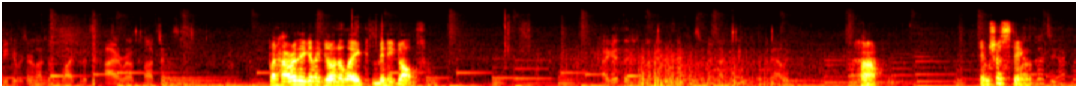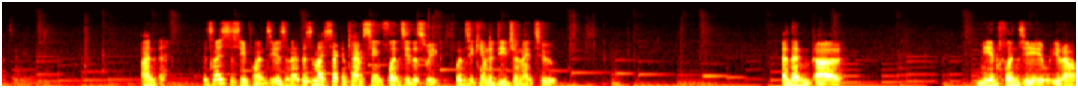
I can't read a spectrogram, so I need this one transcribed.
VTubers are allowed to apply for this IRL contest. But how are they gonna go to like mini golf? I guess they just want to make it 50, so they're not gonna make it to the finale. Huh. Interesting. I, it's nice to see Flinzy, isn't it? This is my second time seeing Flinzy this week. Flinzy came to DJ night too. And then uh, me and Flinzy, you know,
